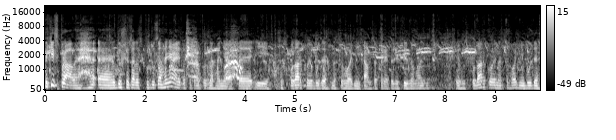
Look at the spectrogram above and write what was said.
такі справи. Е, йду ще зараз буду заганяю, то що треба позаганяти. І господаркою буде на сьогодні і там закрити, де всі залазять. І господаркою на сьогодні буде,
